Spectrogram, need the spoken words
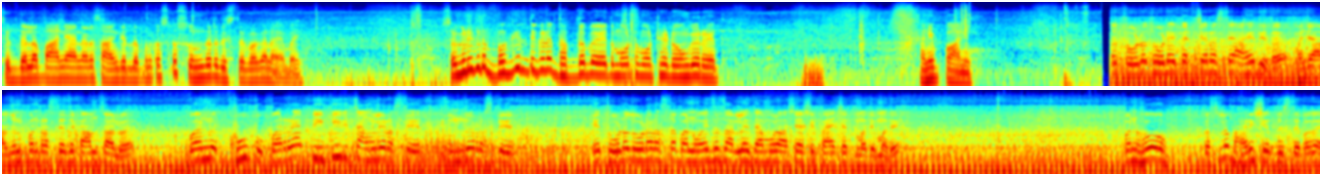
सिद्धला पाणी आणायला सांगितलं पण कसलं सुंदर दिसतंय बघा नाही बाई. सगळीकडे बघील तिकडे धबधबे आहेत मोठे मोठे डोंगर आहेत. आणि पाणी. तर थोडं थोडे कच्चे रस्ते आहेत इथं म्हणजे अजून पण रस्त्याचं काम चालू आहे. पण खूप बऱ्यापैकी चांगले रस्ते आहेत सुंदर रस्ते आहेत. हे थोडं थोडा रस्ता बनवायचं चाललं आहे त्यामुळे असे असे पॅच आहेत मध्ये मध्ये. पण हो कसलं भारी शेत दिसतंय बघा.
